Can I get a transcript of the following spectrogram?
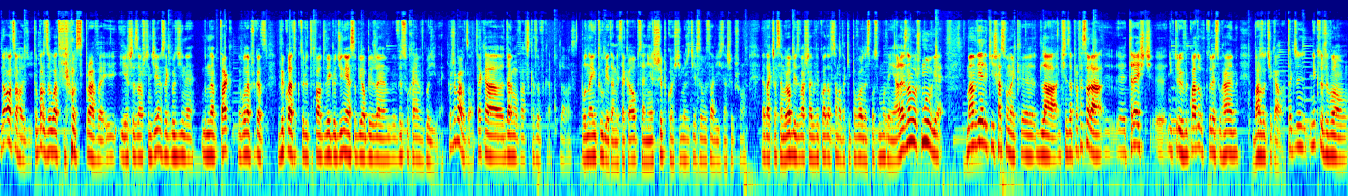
no o co chodzi? To bardzo ułatwiło sprawę i, i jeszcze zaoszczędziłem za godzinę. Na, tak? No bo na przykład wykład, który trwał dwie godziny, ja sobie obejrzałem, wysłuchałem w godzinę. Proszę bardzo. Taka darmowa wskazówka dla was. Bo na YouTubie tam jest taka opcja, nie? Szybkość i możecie sobie ustawić na szybszą. Ja tak czasem robię, zwłaszcza jak wykładowca ma taki powolny sposób mówienia. Ale znowu już mówię, mam wielki szacunek e, dla księdza profesora. E, treść e, niektórych wykładów, które słuchałem, bardzo ciekawa. Także niektórzy wolą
